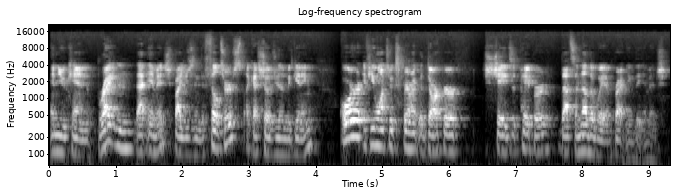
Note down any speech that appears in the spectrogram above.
And you can brighten that image by using the filters, like I showed you in the beginning. Or if you want to experiment with darker shades of paper, that's another way of brightening the image.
